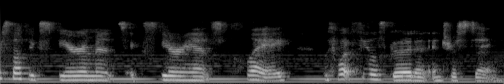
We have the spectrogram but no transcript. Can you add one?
Yourself experiment, experience, play with what feels good and interesting.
